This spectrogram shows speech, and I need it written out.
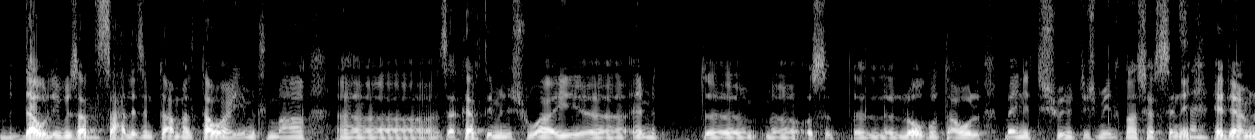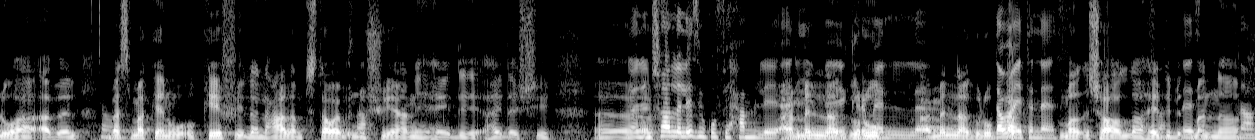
بالدولة وزارة الصحة لازم تعمل توعية مثل ما آه، ذكرتي من شوي آه، قامت قصة اللوجو تاعول بين التشويه والتجميل 12 سنة, سنة. هيدي عملوها قبل طبعا. بس ما كان كافي للعالم تستوعب إنه شو يعني هيدي هيدا الشيء آه يعني إن شاء الله لازم يكون في حملة عملنا جروب عملنا جروب توعية الناس. ما إن شاء الله هيدي بتمنى. نعم.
